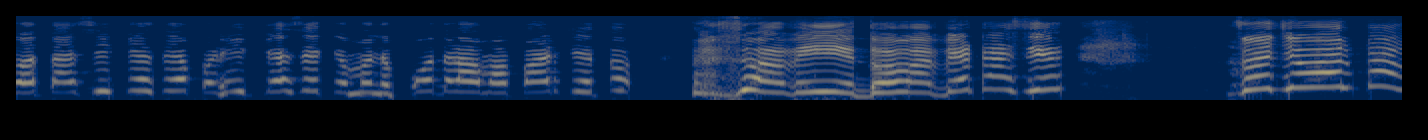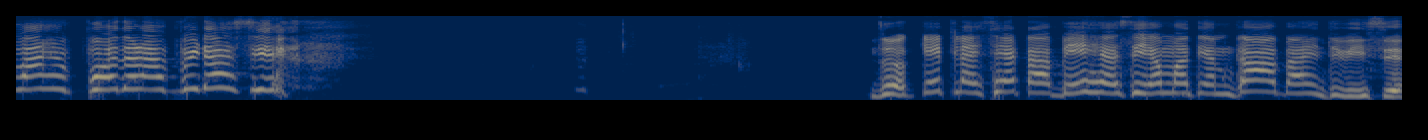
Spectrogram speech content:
દોતા શીખે છે, પણ એ કહે છે કે મને પોદળામાં પાડશે તો. જો હવે એ દોવા બેઠા છે. જોજો અલ્પા વાહે પોદળા પીડા છે. જો કેટલાય સેટા બેહે છે, એમાં તેને ગા બાંધવી છે.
